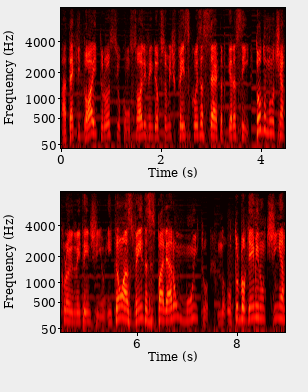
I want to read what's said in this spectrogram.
até que Toy trouxe o console e vendeu oficialmente, fez coisa certa. Porque era assim, todo mundo tinha clone do Nintendinho. Então as vendas espalharam muito. O Turbo Game não tinha,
